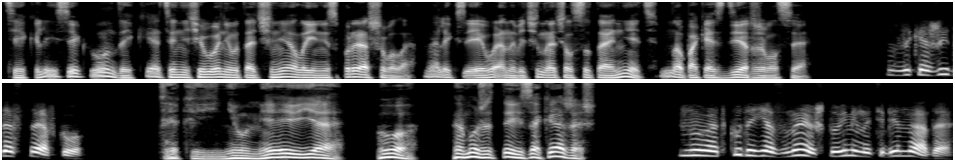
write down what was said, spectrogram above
Текли секунды, Катя ничего не уточняла и не спрашивала. Алексей Иванович начал сатанеть, но пока сдерживался. «Закажи доставку». «Так и не умею я. О, а может, ты закажешь?» «Ну, откуда я знаю, что именно тебе надо?»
